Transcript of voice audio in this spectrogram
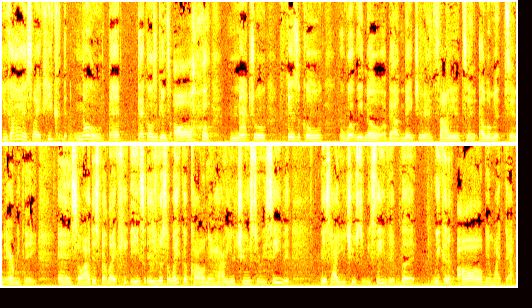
you guys, like he could no that that goes against all natural physical, what we know about nature and science and elements and everything. And so I just felt like he, he's it's just a wake up call now. How you choose to receive it is how you choose to receive it. But we could have all been wiped out,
